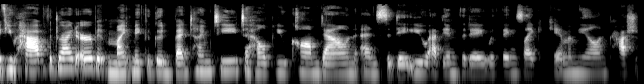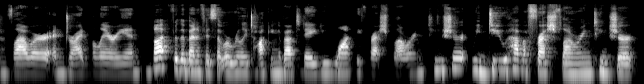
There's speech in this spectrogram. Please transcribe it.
If you have the dried herb, it might make a good bedtime tea to help you calm down and sedate you at the end of the day with things like chamomile and passion flower and dried valerian. But for the benefits that we're really talking about today, you want a fresh flowering tincture. We do have a fresh flowering tincture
